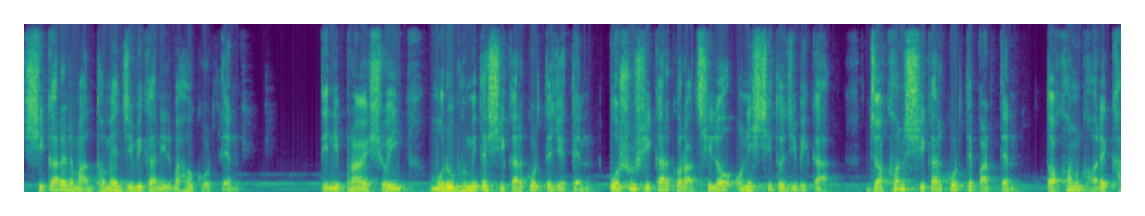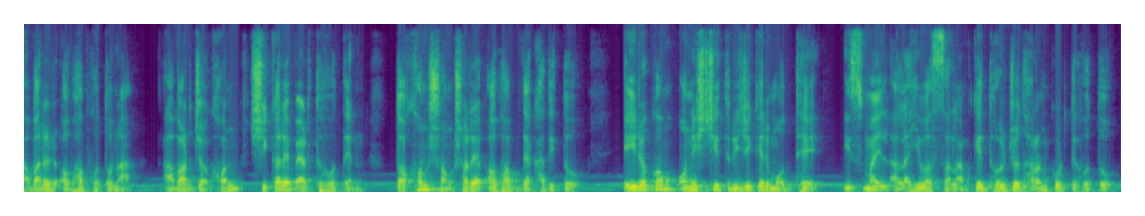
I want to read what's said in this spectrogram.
শিকারের মাধ্যমে জীবিকা নির্বাহ করতেন। তিনি প্রায়শই মরুভূমিতে শিকার করতে যেতেন। পশু শিকার করা ছিল অনিশ্চিত জীবিকা। যখন শিকার করতে পারতেন, তখন ঘরে খাবারের অভাব হতো না। আবার যখন শিকারে ব্যর্থ হতেন, তখন সংসারে অভাব দেখা দিত। এই রকম অনিশ্চিত রিজিকের মধ্যে ইসমাইল আলাহিউসাল্লামকে ধৈর্য ধারণ করতে হতো।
